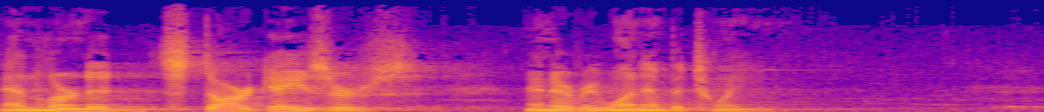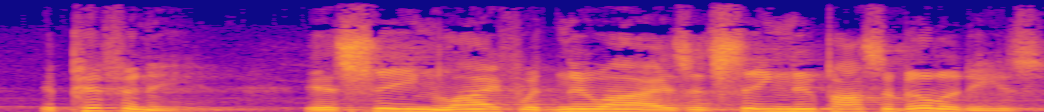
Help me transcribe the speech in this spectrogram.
and learned stargazers and everyone in between. Epiphany is seeing life with new eyes. It's seeing new possibilities.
